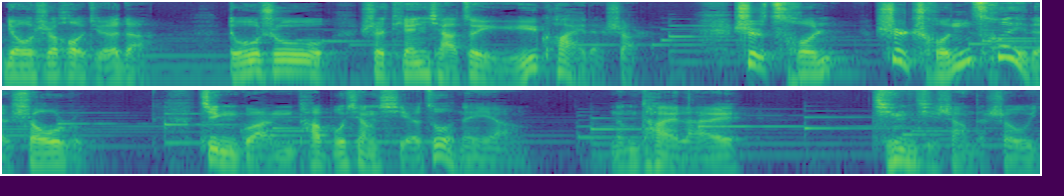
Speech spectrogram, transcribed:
有时候觉得，读书是天下最愉快的事儿，是纯是纯粹的收入，尽管它不像写作那样，能带来经济上的收益。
